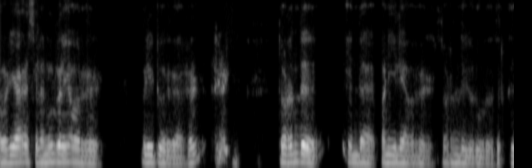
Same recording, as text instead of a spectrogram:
வழியாக சில நூல்களையும் அவர்கள் வெளியிட்டு வருகிறார்கள். தொடர்ந்து இந்த பணியிலே அவர்கள் தொடர்ந்து ஈடுபடுவதற்கு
